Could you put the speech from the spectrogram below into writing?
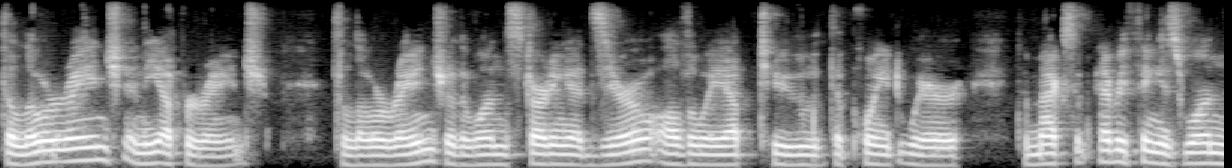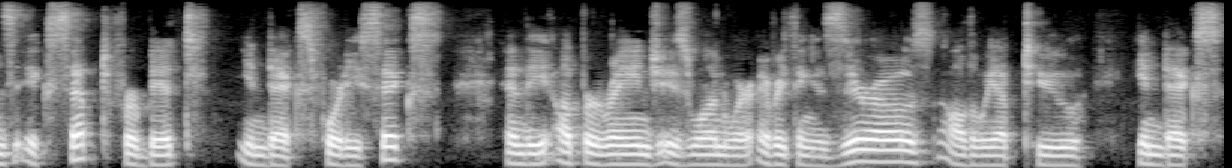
the lower range and the upper range. The lower range are the ones starting at 0 all the way up to the point where the maximum everything is 1s except for bit index 46, and the upper range is one where everything is zeros all the way up to index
